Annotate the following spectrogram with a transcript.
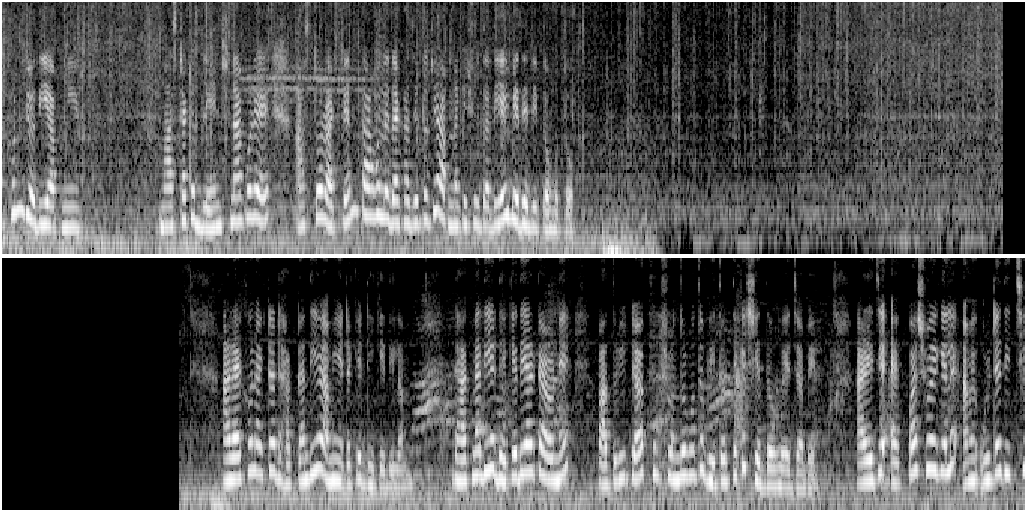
এখন যদি আপনি মাছটাকে ব্লেন্ড না করে আস্ত রাখতেন, তাহলে দেখা যেত যে আপনাকে সুতা দিয়েই বেঁধে দিতে হতো। আর এখন একটা ঢাকনা দিয়ে আমি এটাকে ঢেকে দিলাম। ঢাকনা দিয়ে ঢেকে দেওয়ার কারণে পাতুরিটা খুব সুন্দর মতো ভিতর থেকে সেদ্ধ হয়ে যাবে। আর এই যে এক পাশ হয়ে গেলে আমি উল্টে দিচ্ছি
